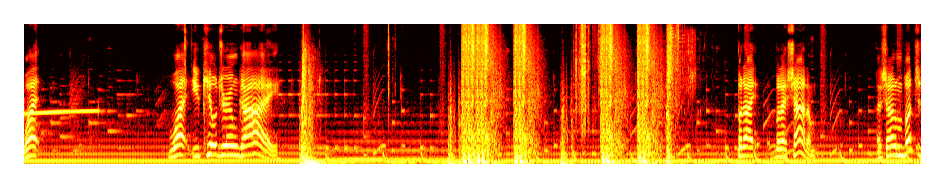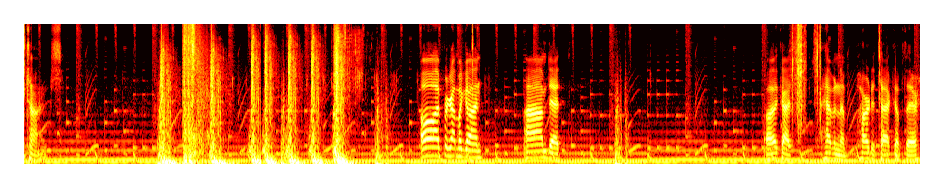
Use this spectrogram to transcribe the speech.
What? What? You killed your own guy. But I, but I shot him. I shot him a bunch of times. Oh, I forgot my gun. I'm dead. Oh, that guy's having a heart attack up there.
